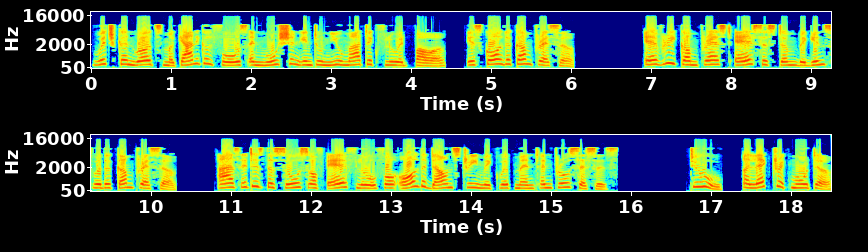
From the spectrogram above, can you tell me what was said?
which converts mechanical force and motion into pneumatic fluid power, is called a compressor. Every compressed air system begins with a compressor as it is the source of airflow for all the downstream equipment and processes. 2. Electric motor.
